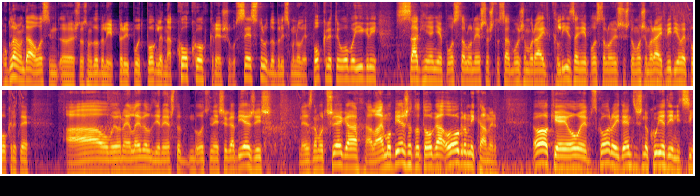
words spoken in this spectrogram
Uglavnom da, osim e, što smo dobili prvi put pogled na Koko, Crashovu sestru, dobili smo nove pokrete u ovoj igri, saginjanje je postalo nešto što sad možemo raditi, klizanje je postalo nešto što možemo raditi, vidi ove pokrete, a ovo je onaj level gdje nešto od nečega bježiš. Ne znam od čega, ali ajmo bježati od toga. Ogromni kamen. Ok, ovo je skoro identično ku jedinici.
